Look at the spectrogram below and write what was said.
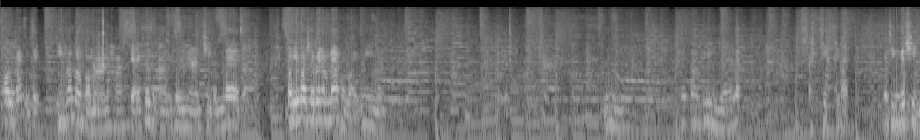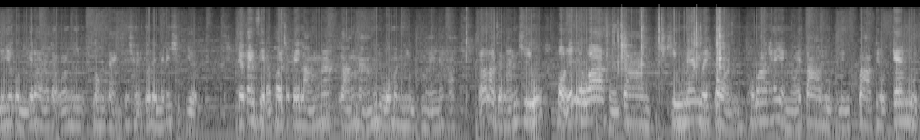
พอได้เสร็จอีกขั้นตอนต่อมานะคะย้ายเครื่องสำอางโรงงานฉีดน้ำแร่จ้ะวันนี้เราใช้เป็นน้ำแร่ของไวท์มีนะอืมใช้ตามที่ย้ายแหละฉีดสิ จริงก็ฉีดเยอะกว่านี้ก็ได้แต่ว่ามีลองแต่งเฉยๆก็เลยไม่ได้ฉีดเยอะเดี๋ยวแต่งเสร็จแล้วพอจะไปล้างหน้าล้างน้ำให้ดูว่ามันมีไหมนะคะแล้วหลังจากนั้นคิ้วบอกได้เลยว่าสงการคิ้วแน่นไว้ก่อนเพราะว่าถ้าอย่างน้อยตาหลุดหรือปากหลุดแก้มหลุด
